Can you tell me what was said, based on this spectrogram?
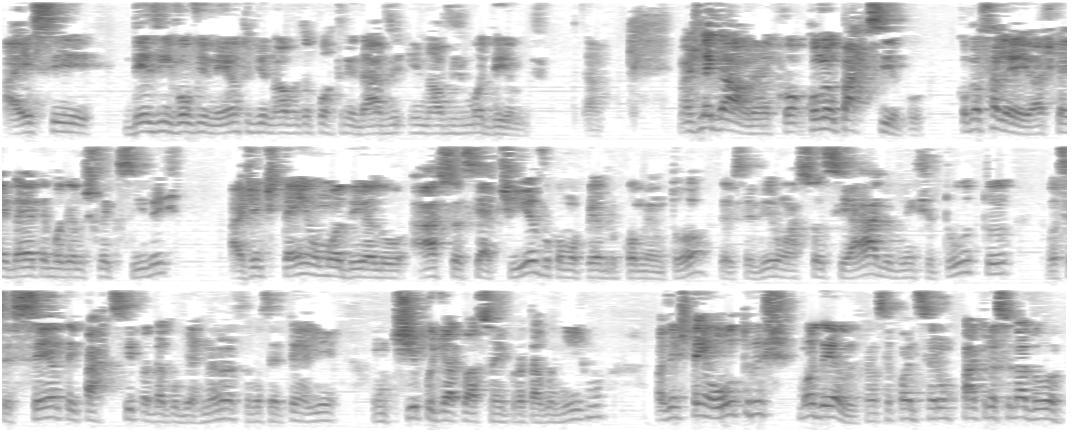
a esse desenvolvimento de novas oportunidades e novos modelos. Tá? Mas legal, né? Como eu participo? Como eu falei, eu acho que a ideia é ter modelos flexíveis. A gente tem um modelo associativo, como o Pedro comentou. Você vira um associado do Instituto, você senta e participa da governança, você tem ali um tipo de atuação e protagonismo. Mas a gente tem outros modelos. Então você pode ser um patrocinador.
